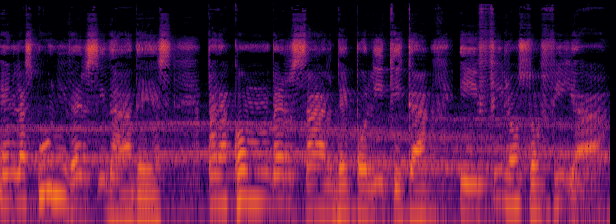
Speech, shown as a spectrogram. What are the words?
en las universidades para conversar de política y filosofía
